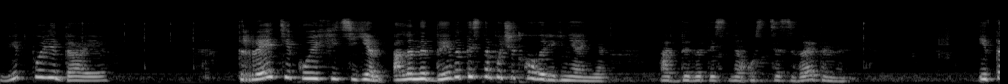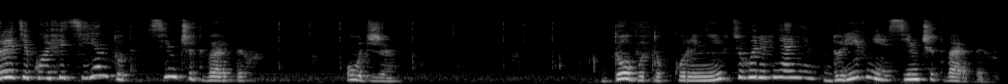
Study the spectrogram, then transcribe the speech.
відповідає третій коефіцієнт, але не дивитесь на початкове рівняння, а дивитесь на ось це зведене. І третій коефіцієнт тут 7 четвертих. Отже, добуток коренів цього рівняння дорівнює 7 четвертих.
